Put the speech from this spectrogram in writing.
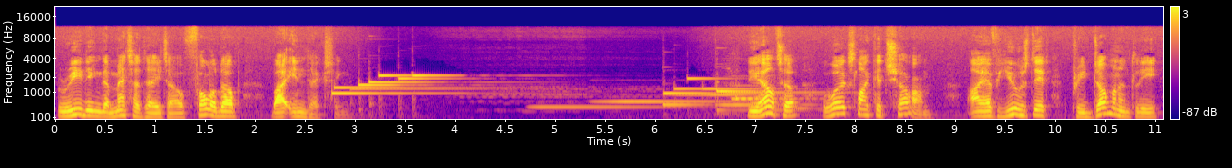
reading the metadata followed up by indexing. The Alta works like a charm. I have used it predominantly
